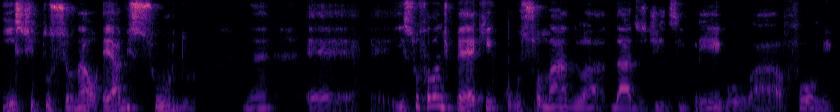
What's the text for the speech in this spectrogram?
institucional é absurdo. Né? É, isso falando de PEC, somado a dados de desemprego, a fome,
